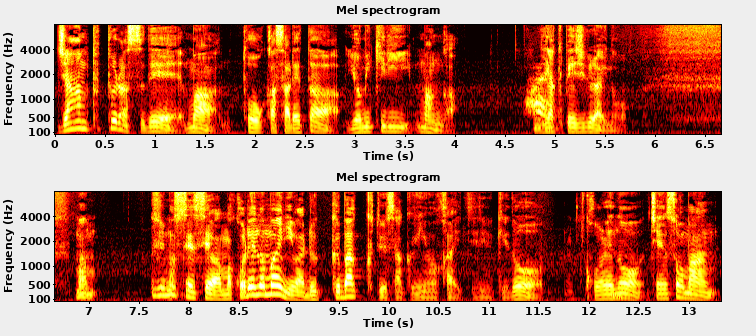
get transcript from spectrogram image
ジャンププラスで、まあ、投下された読み切り漫画、はい。200ページぐらいの、まあ、藤本先生は、まあ、これの前には、ルックバックという作品を書いてるけど、これの、チェーンソーマン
